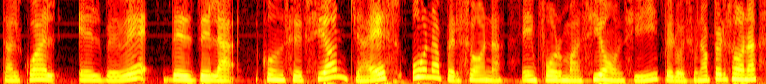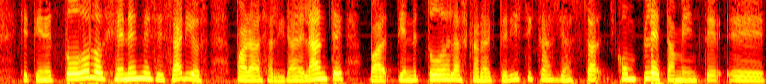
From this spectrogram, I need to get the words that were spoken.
tal cual, el bebé desde la concepción ya es una persona en formación, sí, pero es una persona que tiene todos los genes necesarios para salir adelante, tiene todas las características, ya está completamente eh,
